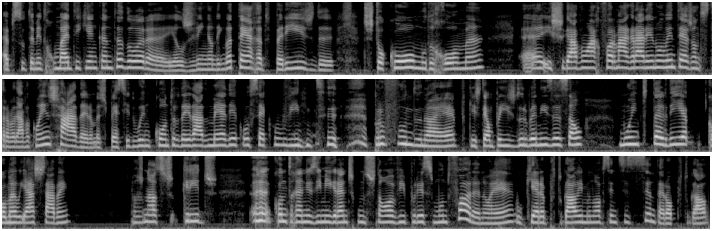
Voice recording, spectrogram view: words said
absolutamente romântica e encantadora. Eles vinham de Inglaterra, de Paris, de, de Estocolmo, de Roma, Uh, e chegavam à reforma agrária no Alentejo, onde se trabalhava com enxada, era uma espécie do encontro da Idade Média com o século XX profundo, não é? Porque isto é um país de urbanização muito tardia, como aliás sabem os nossos queridos uh, conterrâneos imigrantes que nos estão a ouvir por esse mundo fora, não é? O que era Portugal em 1960, era o Portugal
